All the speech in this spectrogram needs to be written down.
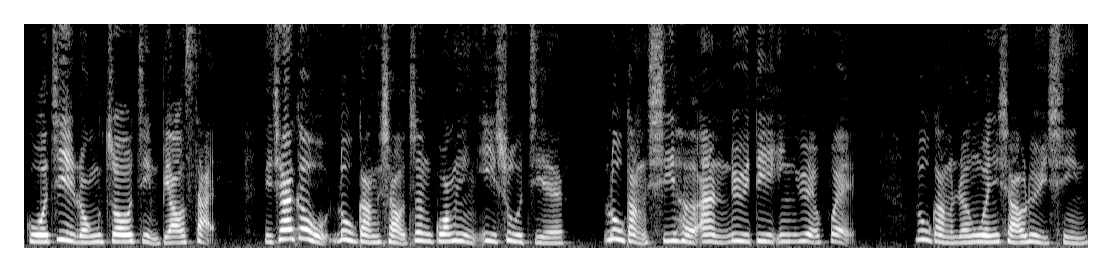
国际龙舟锦标赛，而且阁有鹿港小镇光影艺术节、鹿港西河岸绿地音乐会、鹿港人文小旅行。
